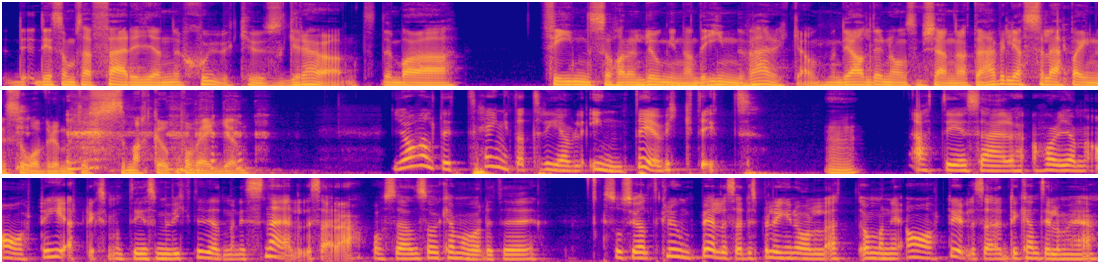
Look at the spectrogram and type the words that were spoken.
det, är som så här färgen sjukhusgrönt. Den bara finns och har en lugnande inverkan. Men det är aldrig någon som känner att det här vill jag släpa in i sovrummet och smacka upp på väggen. Jag har alltid tänkt att trevlig inte är viktigt. Mm. Att det är så här, har att göra med artighet. Liksom. Att det som är viktigt är att man är snäll. Så här. Och sen så kan man vara lite socialt klumpig. Eller så här. Det spelar ingen roll att, om man är artig. Eller så här. Det kan till och med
